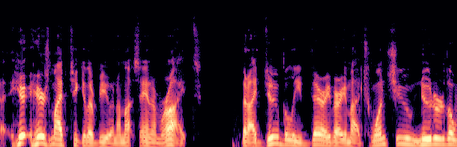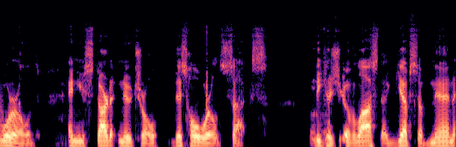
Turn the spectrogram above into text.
uh, here, here's my particular view, and I'm not saying I'm right, but I do believe very, very much. Once you neuter the world and you start at neutral, this whole world sucks Mhm. because you have lost the gifts of men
